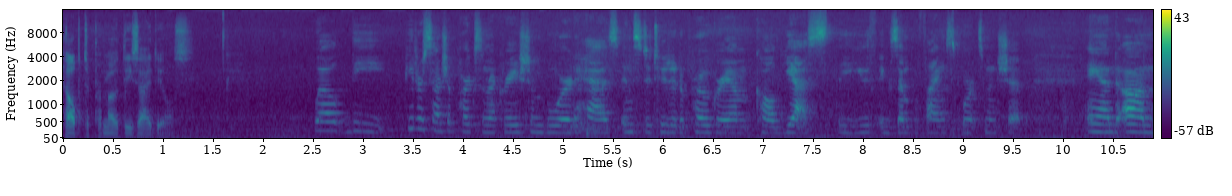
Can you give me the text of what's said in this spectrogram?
help to promote these ideals. Well, the Peters Township Parks and Recreation Board has instituted a program called YES, the Youth Exemplifying Sportsmanship. And um,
